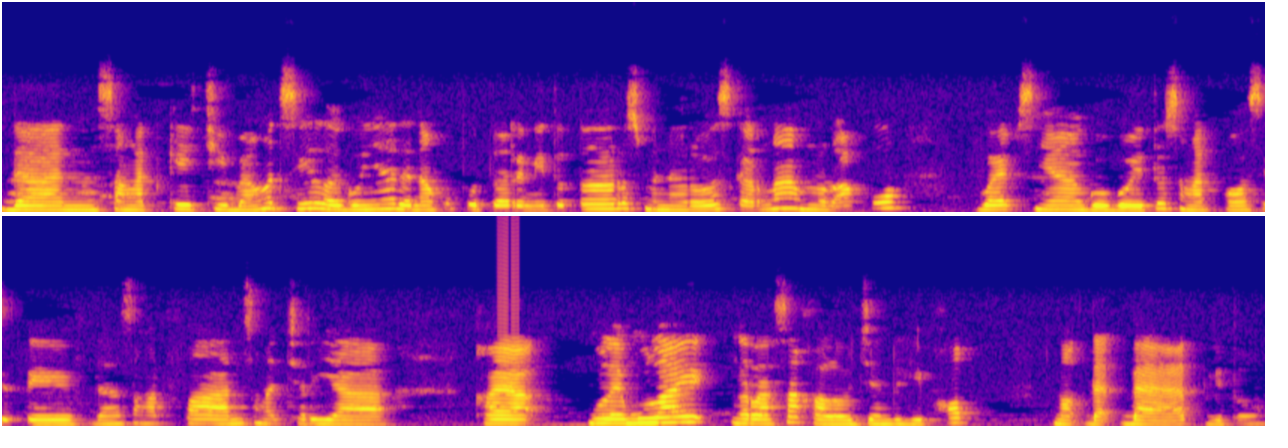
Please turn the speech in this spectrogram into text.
dan sangat catchy banget sih lagunya dan aku puterin itu terus menerus karena menurut aku vibes-nya Gogo itu sangat positif dan sangat fun, sangat ceria. Kayak mulai-mulai ngerasa kalau genre hip hop not that bad gitu.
